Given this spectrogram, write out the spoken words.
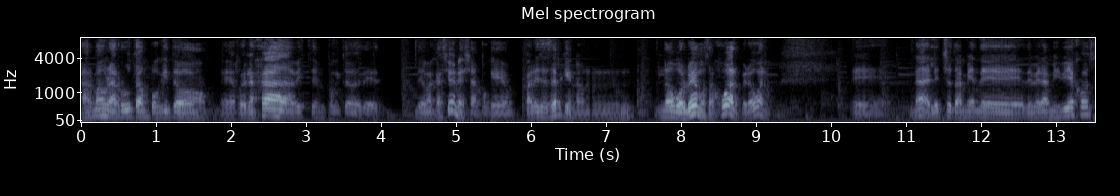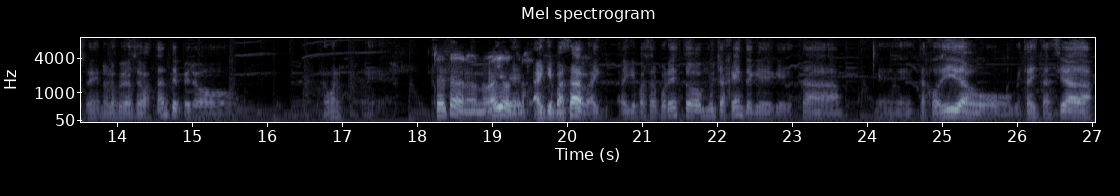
armar una ruta un poquito eh, relajada, ¿viste? Un poquito de, de vacaciones ya, porque parece ser que no, no volvemos a jugar, pero bueno. Eh, nada, el hecho también de, de ver a mis viejos, no los veo hace bastante, pero, pero bueno. no, no hay otro. Hay que pasar, hay, hay que pasar por esto. Mucha gente que, que está, eh, está jodida o, que está distanciada.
